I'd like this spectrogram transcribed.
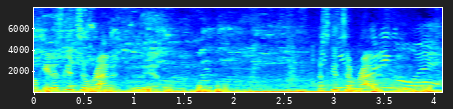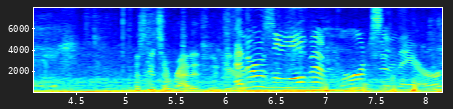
Okay, let's get some rabbit food, Evelyn. Let's get some rabbit food. away. Let's get some rabbit food here. And there's a little bit of birds in there.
